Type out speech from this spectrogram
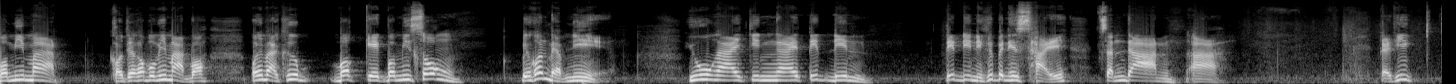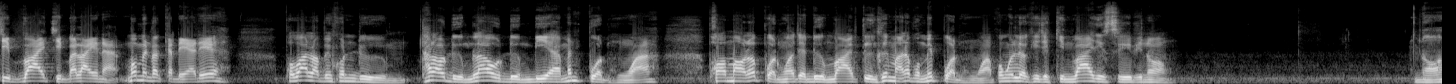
บ่มีมาดเขาใจเขาบ่มีมาดบ่บ่มีมาดคือบ่เกกบ่มีทรงเป็นคนแบบนี้อยู่ง่ายกินง่ายติดดิน ติดดินนี่คือเป็นนิสัยสันดานอ่า แต่ที่จิบไวายจิบอะไรน่ะว่ามันว่ากระแดเด้เพราะว่าเราเป็นคนดื่ม ถ้าเราดื่มเหล้าดื่มเบียร์มันปวดหัว พอเมาแล้วปวดหัวจะดื่มไวายตื่นขึ้นมาแล้วผมไม่ปวดหัวผมก็เลือกที่จะกินวายจะซื้อพี่น้อง เนาะ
